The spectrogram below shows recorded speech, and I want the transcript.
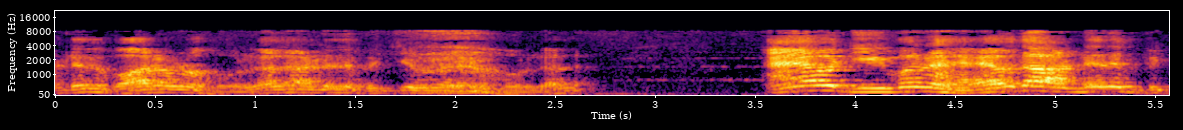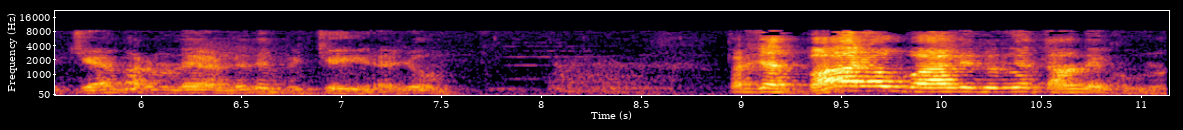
ਅੰਡੇ ਦੇ ਬਾਹਰ ਆਉਣਾ ਹੋਰ ਗੱਲ ਹੈ, ਅੰਡੇ ਦੇ ਵਿੱਚ ਆਉਣਾ ਹੋਰ ਗੱਲ ਹੈ। ਐ ਉਹ ਜੀਵਨ ਹੈ ਉਹਦਾ ਅੰਡੇ ਦੇ ਵਿੱਚ ਹੈ ਪਰ ਉਹਦੇ ਅੰਡੇ ਦੇ ਵਿੱਚ ਹੀ ਰਹਿ ਜੋ ਪਰ ਜਦ ਬਾਹਰ ਆਉ ਬਾਹਰਲੀ ਦੁਨੀਆ ਤਾਂ ਦੇਖੂ ਨਾ।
